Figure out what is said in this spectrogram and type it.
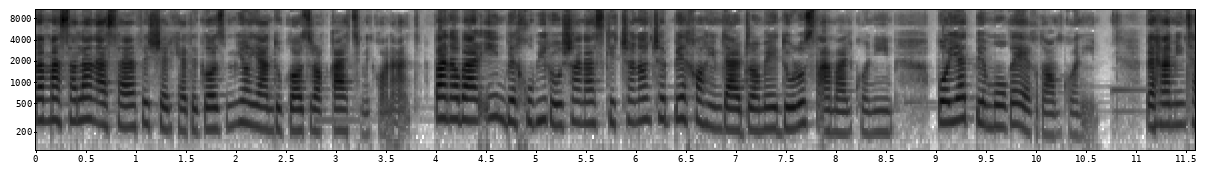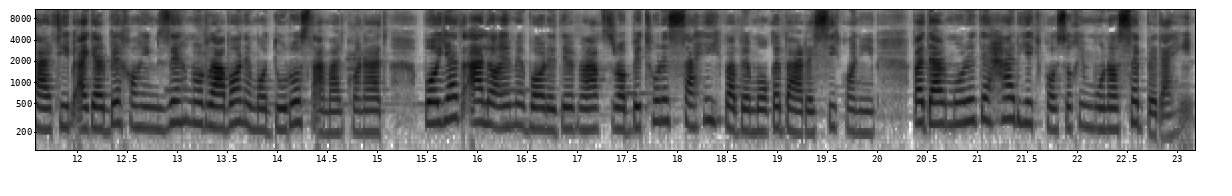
و مثلا از طرف شرکت گاز می آیند و گاز را قطع می کنند. بنابراین به خوبی روشن است که چنانچه بخواهیم در جامعه درست عمل کنیم باید به موقع اقدام کنیم. به همین ترتیب اگر بخواهیم ذهن و روان ما درست عمل کند باید علائم وارده مغز را به طور صحیح و به موقع بررسی کنیم و در مورد هر یک پاسخی مناسب بدهیم.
